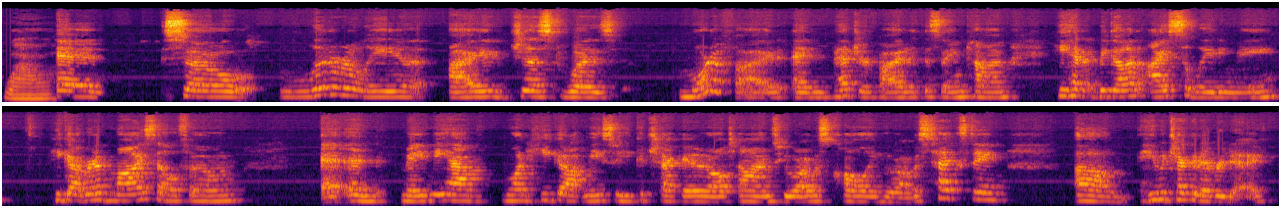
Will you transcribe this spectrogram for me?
Wow. And so literally I just was mortified and petrified at the same time. He had begun isolating me. He got rid of my cell phone and made me have one he got me so he could check it at all times who I was calling, who I was texting. Um, he would check it every day.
